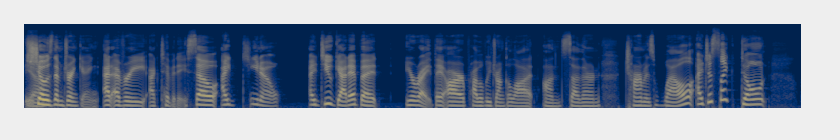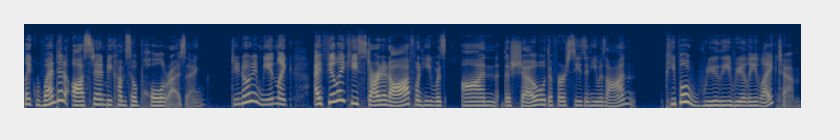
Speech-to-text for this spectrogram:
yeah. shows them drinking at every activity. So I, you know, I do get it, but you're right. They are probably drunk a lot on Southern Charm as well. I just like don't like when did Austen become so polarizing? Do you know what I mean? Like I feel like he started off when he was on the show, the first season he was on, people really really liked him.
